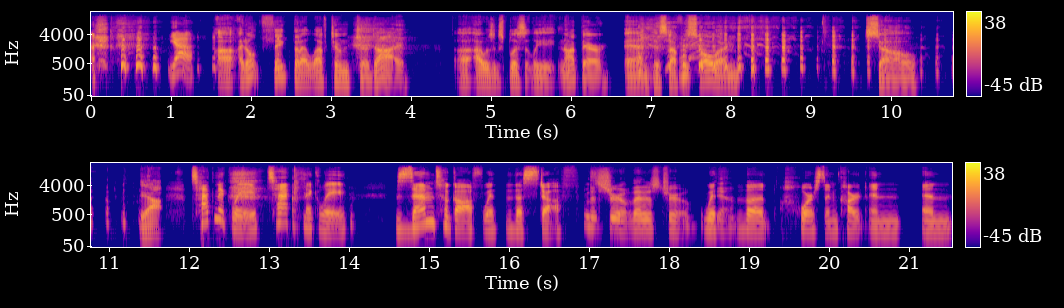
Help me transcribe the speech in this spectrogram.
Yeah. Uh, I don't think that I left him to die. Uh, I was explicitly not there, and his stuff was stolen. so, yeah, Technically, technically, Zem took off with the stuff, That's true. That is true. with Yeah. the horse and cart and and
